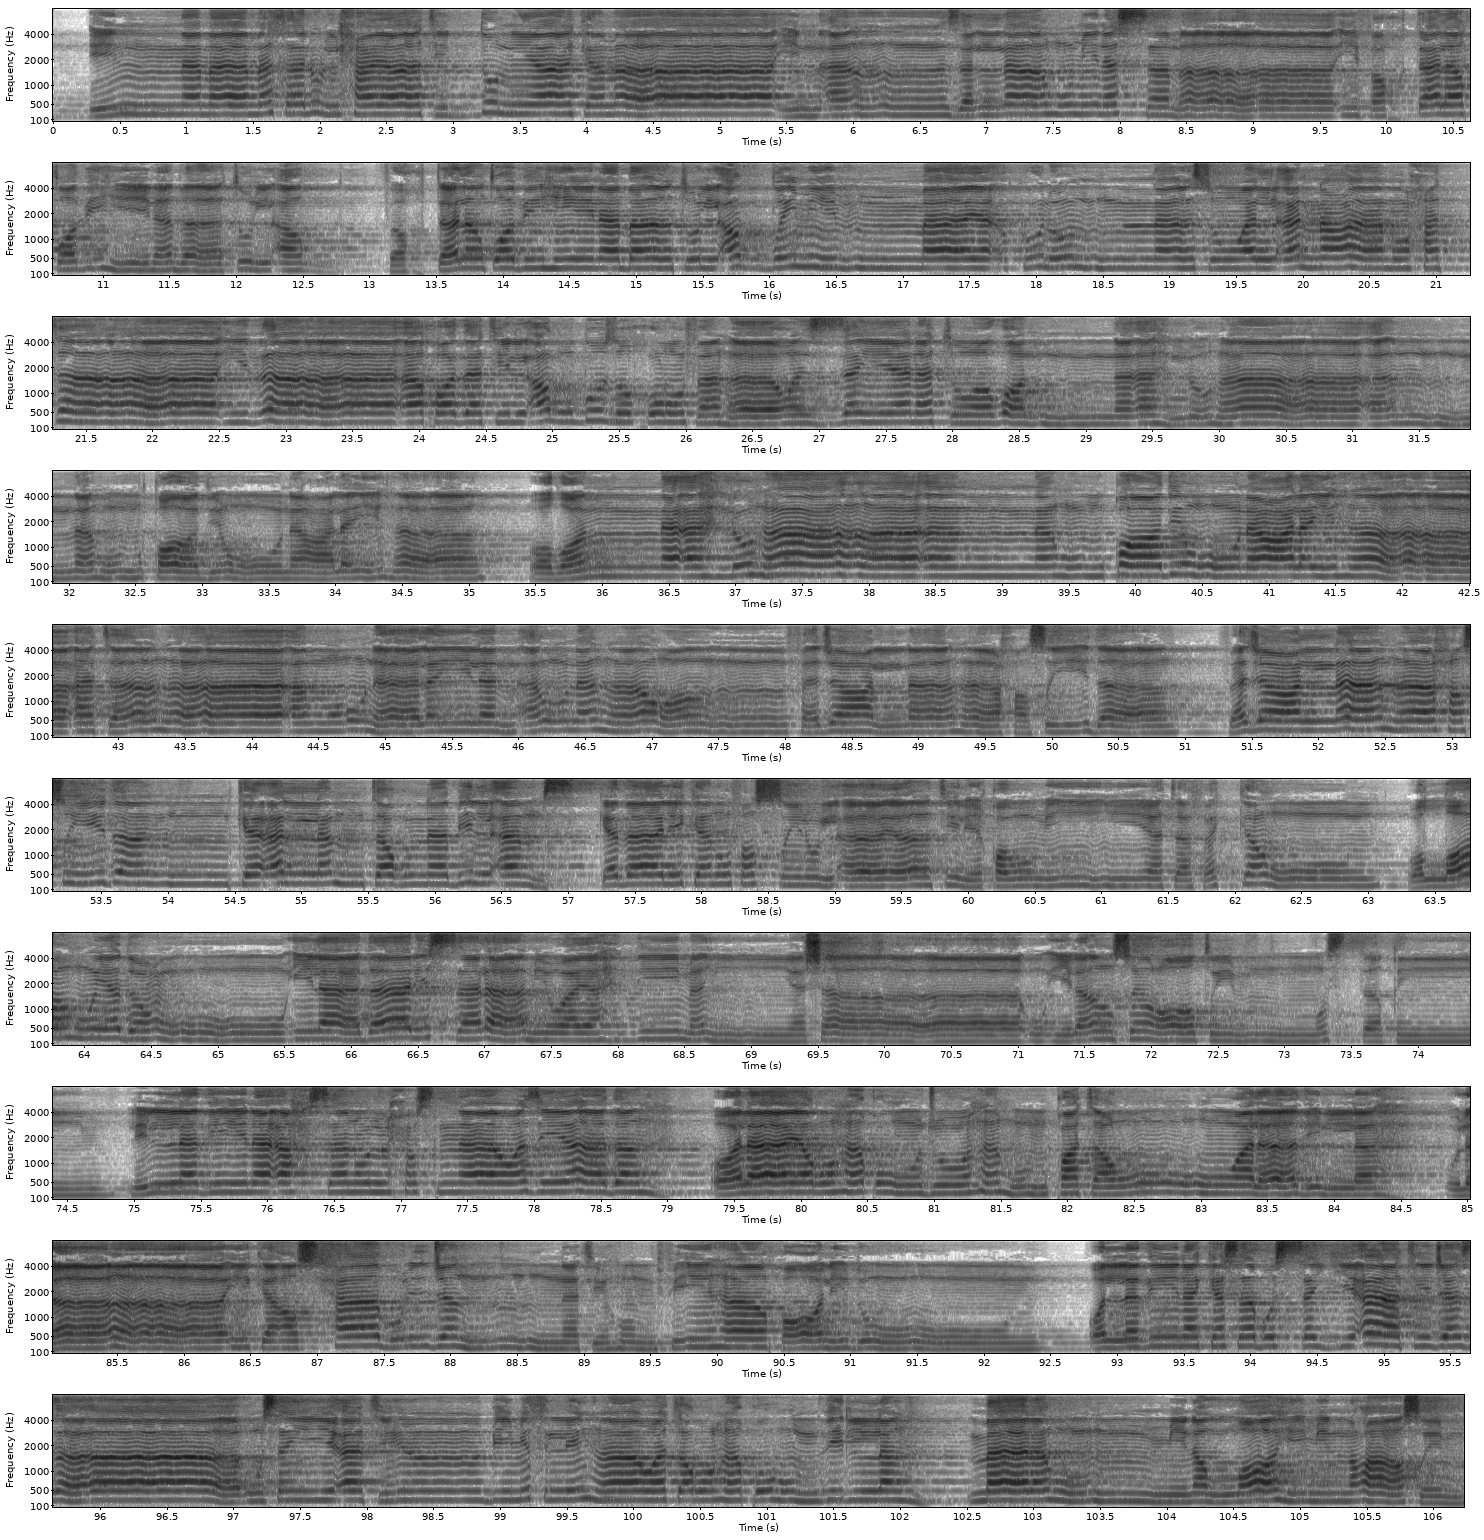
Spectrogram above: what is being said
إنما مثل الحياة الدنيا كماء إن أنزلناه من السماء فاختلط به نبات الأرض فاختلط به نبات الأرض مما يأكل الناس والأنعام حتى إذا أخذت الأرض زخرفها وزينت وظن أهلها أنهم قادرون عليها. وظن أهلها أنهم قادرون عليها أتاها أمرنا ليلا أو نهارا فجعلناها حصيدا فجعلناها حصيدا كأن لم تغن بالأمس. كذلك نفصل الآيات لقوم يتفكرون. والله يدعو إلى دار السلام ويهدي من يشاء إلى صراط مستقيم. للذين أحسنوا الحسنى وزيادة ولا يرهق وجوههم قتر ولا ذلة. أولئك أصحاب الجنة هم فيها خالدون. والذين كسبوا السيئات جزاء سيئة بمثلها وترهقهم ذلة. ما لهم من الله من عاصم.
